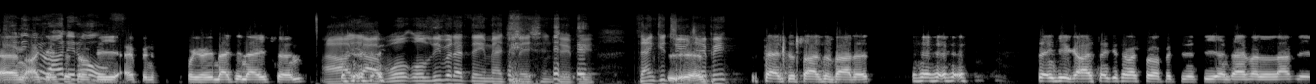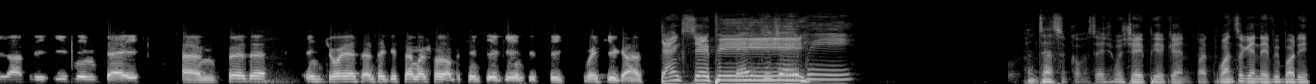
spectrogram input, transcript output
um, I guess it will be open for your imagination. Ah, uh, yeah, we'll we'll leave it at the imagination, JP. Thank you to you, JP. Fantasize about it. Thank you, guys. Thank you so much for the opportunity, and have a lovely, lovely evening, day. Um, further enjoy it, and thank you so much for the opportunity again to speak with you guys. Thanks, JP. Thank you, JP. Fantastic conversation with JP again. But once again, everybody,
